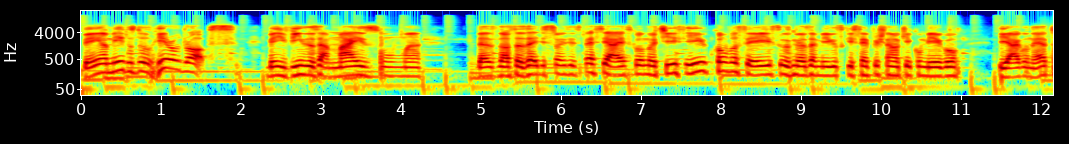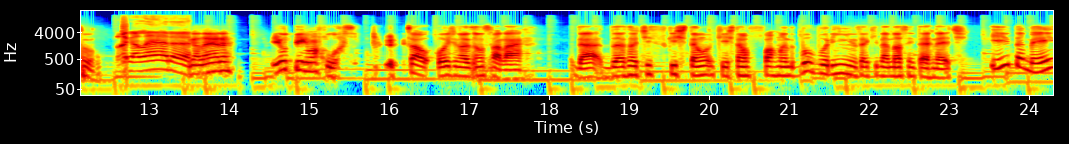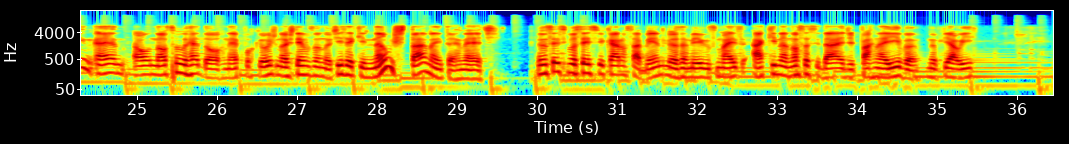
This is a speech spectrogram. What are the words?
Bem, amigos do Hero Drops, bem-vindos a mais uma das nossas edições especiais com notícias e com vocês, os meus amigos que sempre estão aqui comigo, Iago Neto. Fala galera! Galera, eu tenho a força. Pessoal, hoje nós vamos falar da, das notícias que estão, que estão formando burburinhos aqui na nossa internet. E também é, ao nosso redor, né? Porque hoje nós temos uma notícia que não está na internet. Não sei se vocês ficaram sabendo, meus amigos, mas aqui na nossa cidade, Parnaíba, no Piauí,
